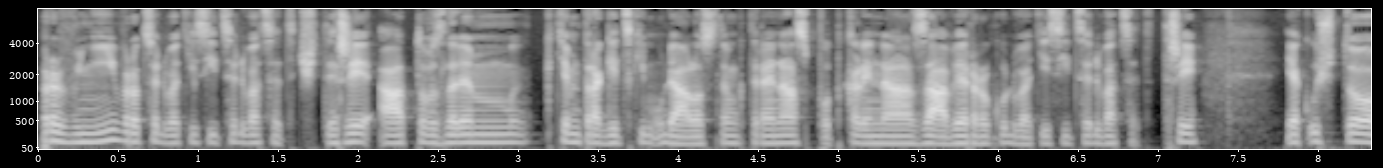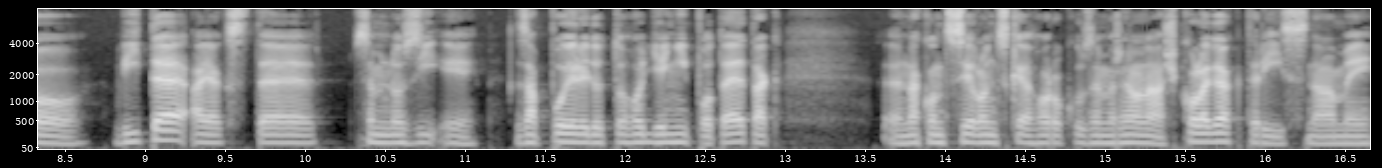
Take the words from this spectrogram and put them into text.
první v roce 2024 a to vzhledem k těm tragickým událostem, které nás potkaly na závěr roku 2023. Jak už to víte a jak jste se mnozí i zapojili do toho dění poté, tak na konci loňského roku zemřel náš kolega, který s námi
